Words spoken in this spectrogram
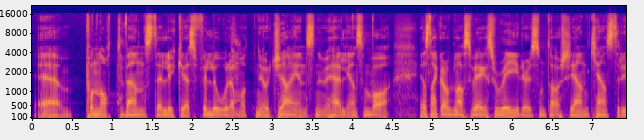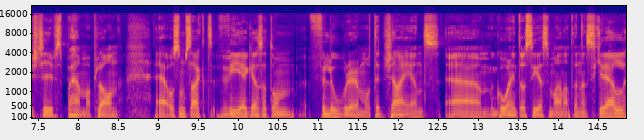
eh, på något vänster lyckades förlora mot New York Giants nu i helgen som var. Jag snackar om Las Vegas Raiders som tar sig an Kansas City Chiefs på hemmaplan. Eh, och som sagt, Vegas att de förlorar mot The Giants eh, går inte att se som annat än en skräll.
